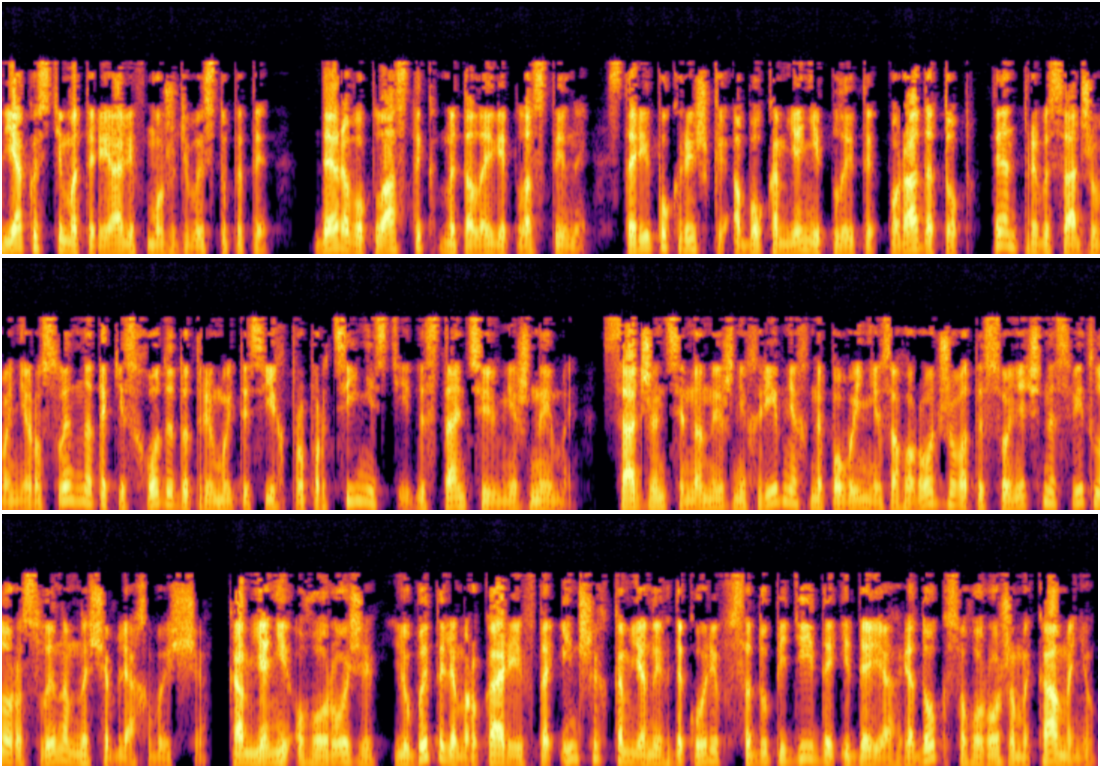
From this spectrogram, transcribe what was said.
в якості матеріалів можуть виступити дерево, пластик, металеві пластини, старі покришки або кам'яні плити, порада топ. Тен при висаджуванні рослин на такі сходи дотримуйтесь їх пропорційність і дистанцію між ними. Саджанці на нижніх рівнях не повинні загороджувати сонячне світло рослинам на щаблях вище. Кам'яні огорожі, любителям рокаріїв та інших кам'яних декорів в саду підійде ідея грядок з огорожами каменю.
